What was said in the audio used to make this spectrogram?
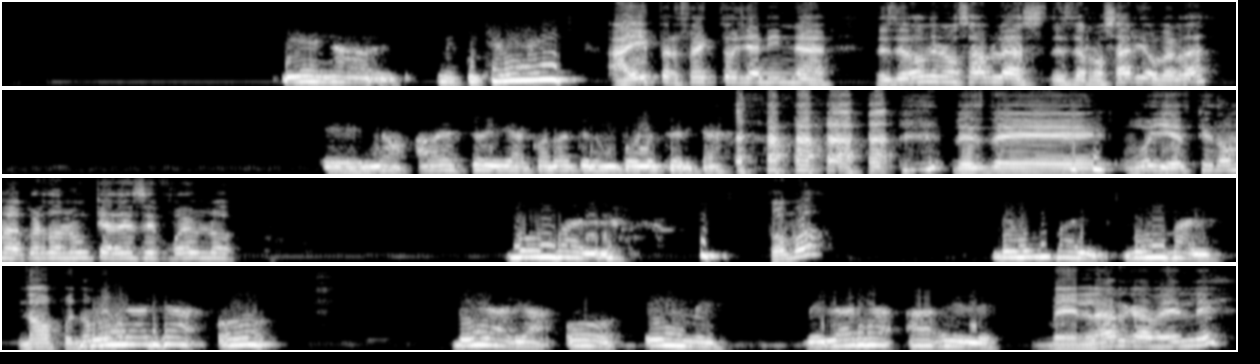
Bien, no, ¿me escuchas bien ahí? Ahí, perfecto, Janina. ¿Desde dónde nos hablas? Desde Rosario, ¿verdad? Eh, no, ahora estoy, acordate, en un pueblo cerca. Desde... Uy, es que no me acuerdo nunca de ese pueblo. Bombal. ¿Cómo? De Bombal, Bombal. No, pues no B larga O, B larga O, M, B larga A, L. ¿B larga B, L?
